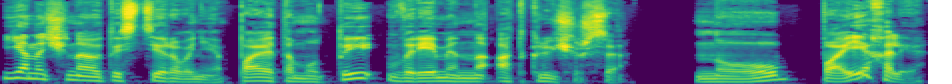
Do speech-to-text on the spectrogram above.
Я начинаю тестирование, поэтому ты временно отключишься». «Ну, поехали!»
